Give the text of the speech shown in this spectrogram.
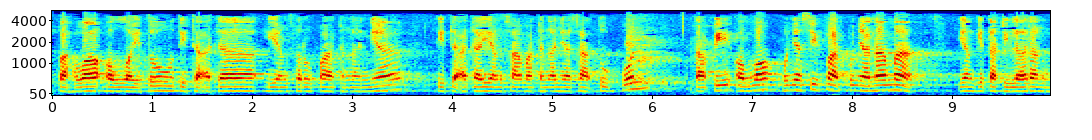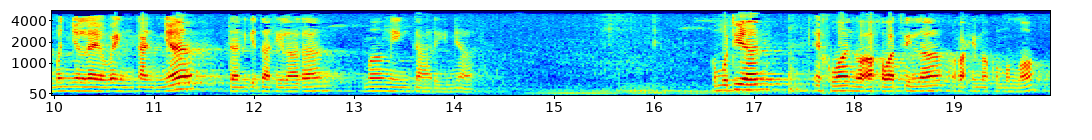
Bahwa Allah itu tidak ada yang serupa dengannya Tidak ada yang sama dengannya satu pun Tapi Allah punya sifat, punya nama Yang kita dilarang menyelewengkannya Dan kita dilarang mengingkarinya Kemudian ikhwan wa akhwat fillah rahimakumullah.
